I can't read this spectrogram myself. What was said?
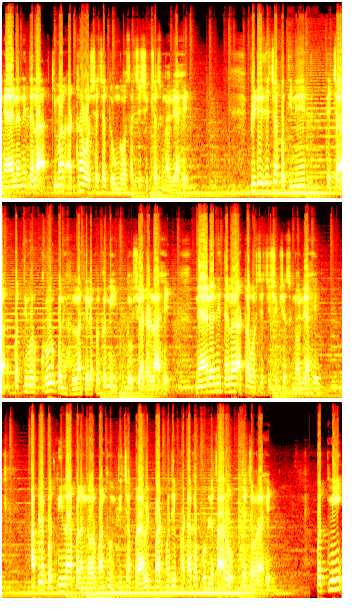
न्यायालयाने त्याला किमान अठरा वर्षाच्या तुरुंगवासाची शिक्षा सुनावली आहे. पीडितेच्या पतीने त्याच्या पत्नीवर क्रूरपणे हल्ला केल्याप्रकरणी दोषी आढळला आहे. न्यायालयाने त्याला अठरा वर्षाची शिक्षा सुनावली आहे. आपल्या पत्नीला पलंगावर बांधून तिच्या प्रायव्हेट पार्टमध्ये फटाका फोडल्याचा आरोप त्याच्यावर आहे. पत्नी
